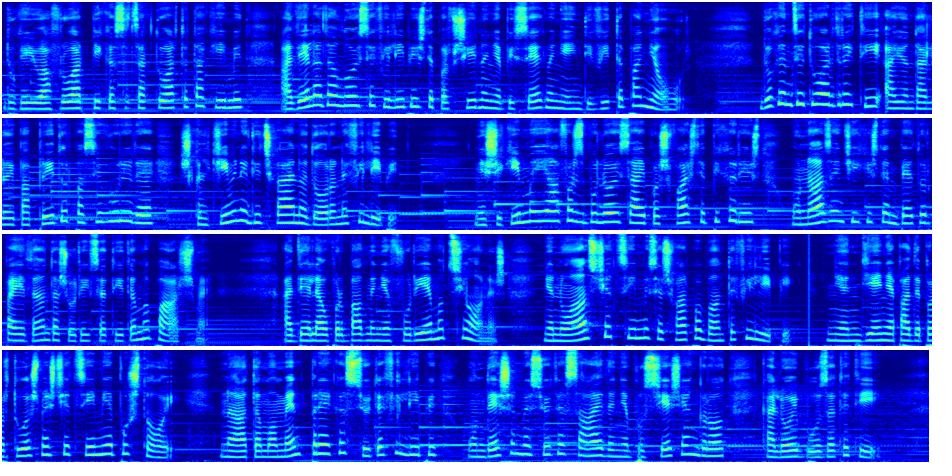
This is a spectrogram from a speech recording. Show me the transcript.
Duke iu afruar pikës së caktuar të takimit, Adela dalloi se Filipi ishte përfshirë në një bisedë me një individ të panjohur. Duke nxituar drejt tij, ajo ndaloi papritur pasi vuri re shkëlqimin e diçkaje në dorën e Filipit. Një shikim më i afër zbuloi se ai po shfaqte pikërisht unazën që i kishte mbetur pa i dhënë dashurisë së tij të mëparshme. Adela u përball me një furi emocionesh, një nuancë shqetësimi se çfarë po bënte Filipi. Një ndjenjë e padepërtueshme shqetësimi e pushtoi. Në atë moment prekës sytë e Filipit u ndeshën me sytë e saj dhe një buzëqeshje e ngrohtë kaloi buzët e tij.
